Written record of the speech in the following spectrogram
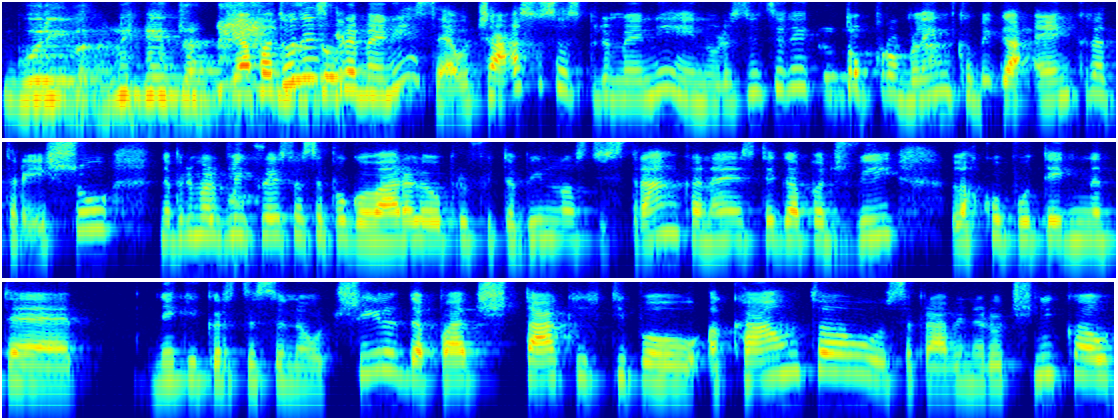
goriva. Ne, da, ja, pa tudi to... spremeni se, v času se spremeni in v resnici ni to problem, ki bi ga enkrat rešil. Naprimer, glede smo se pogovarjali o profitabilnosti stranka, ne, iz tega pač vi lahko potegnete nekaj, kar ste se naučili, da pač takih tipov računov, se pravi naročnikov,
